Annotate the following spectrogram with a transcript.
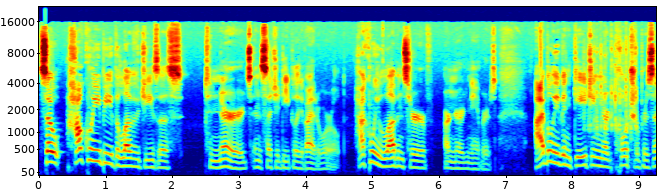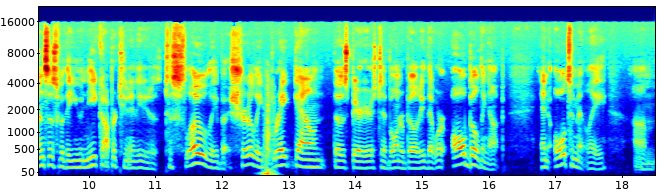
So, how can we be the love of Jesus to nerds in such a deeply divided world? How can we love and serve our nerd neighbors? I believe engaging nerd culture presents us with a unique opportunity to, to, slowly but surely break down those barriers to vulnerability that we're all building up and ultimately um,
